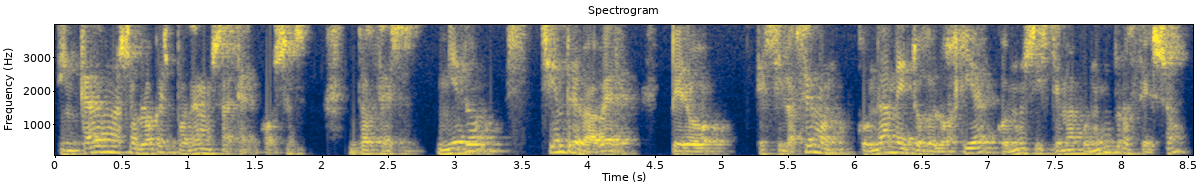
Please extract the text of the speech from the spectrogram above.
en cada uno de esos bloques podemos hacer cosas. Entonces, miedo siempre va a haber, pero eh, si lo hacemos con una metodología, con un sistema, con un proceso,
